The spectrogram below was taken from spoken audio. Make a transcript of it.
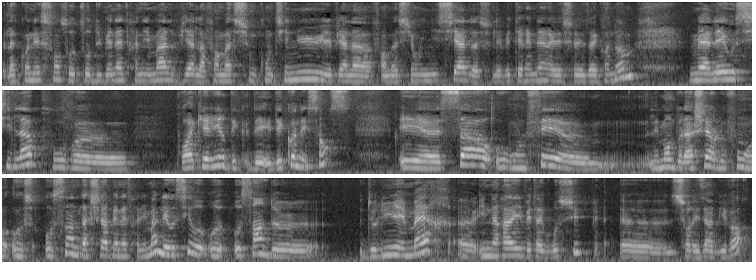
la connaissance autour du bien-être animal via la formation continue et via la formation initiale chez les vétérinaires et chez les agronomes. Mais elle est aussi là pour, euh, pour acquérir des connaissances et euh, ça, on le fait, euh, les membres de la chaire le font au, sein de la chaire bien-être animal et aussi au, sein de, de l'UMR, euh, INRAE VetagroSup, euh, sur les herbivores,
